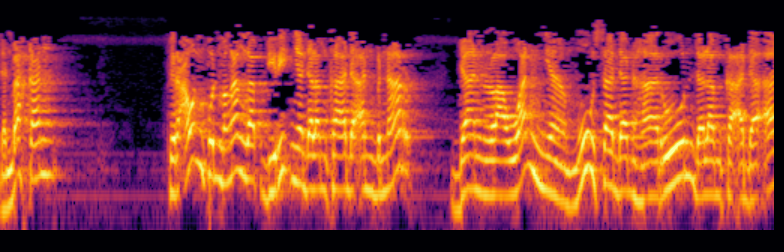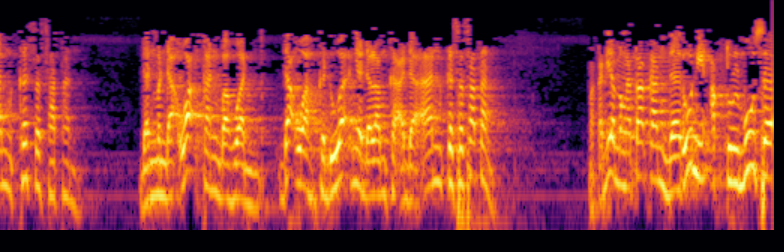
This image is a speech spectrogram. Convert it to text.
Dan bahkan Fir'aun pun menganggap dirinya dalam keadaan benar dan lawannya Musa dan Harun dalam keadaan kesesatan dan mendakwakan bahwa dakwah keduanya dalam keadaan kesesatan. Maka dia mengatakan daruni aktul Musa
